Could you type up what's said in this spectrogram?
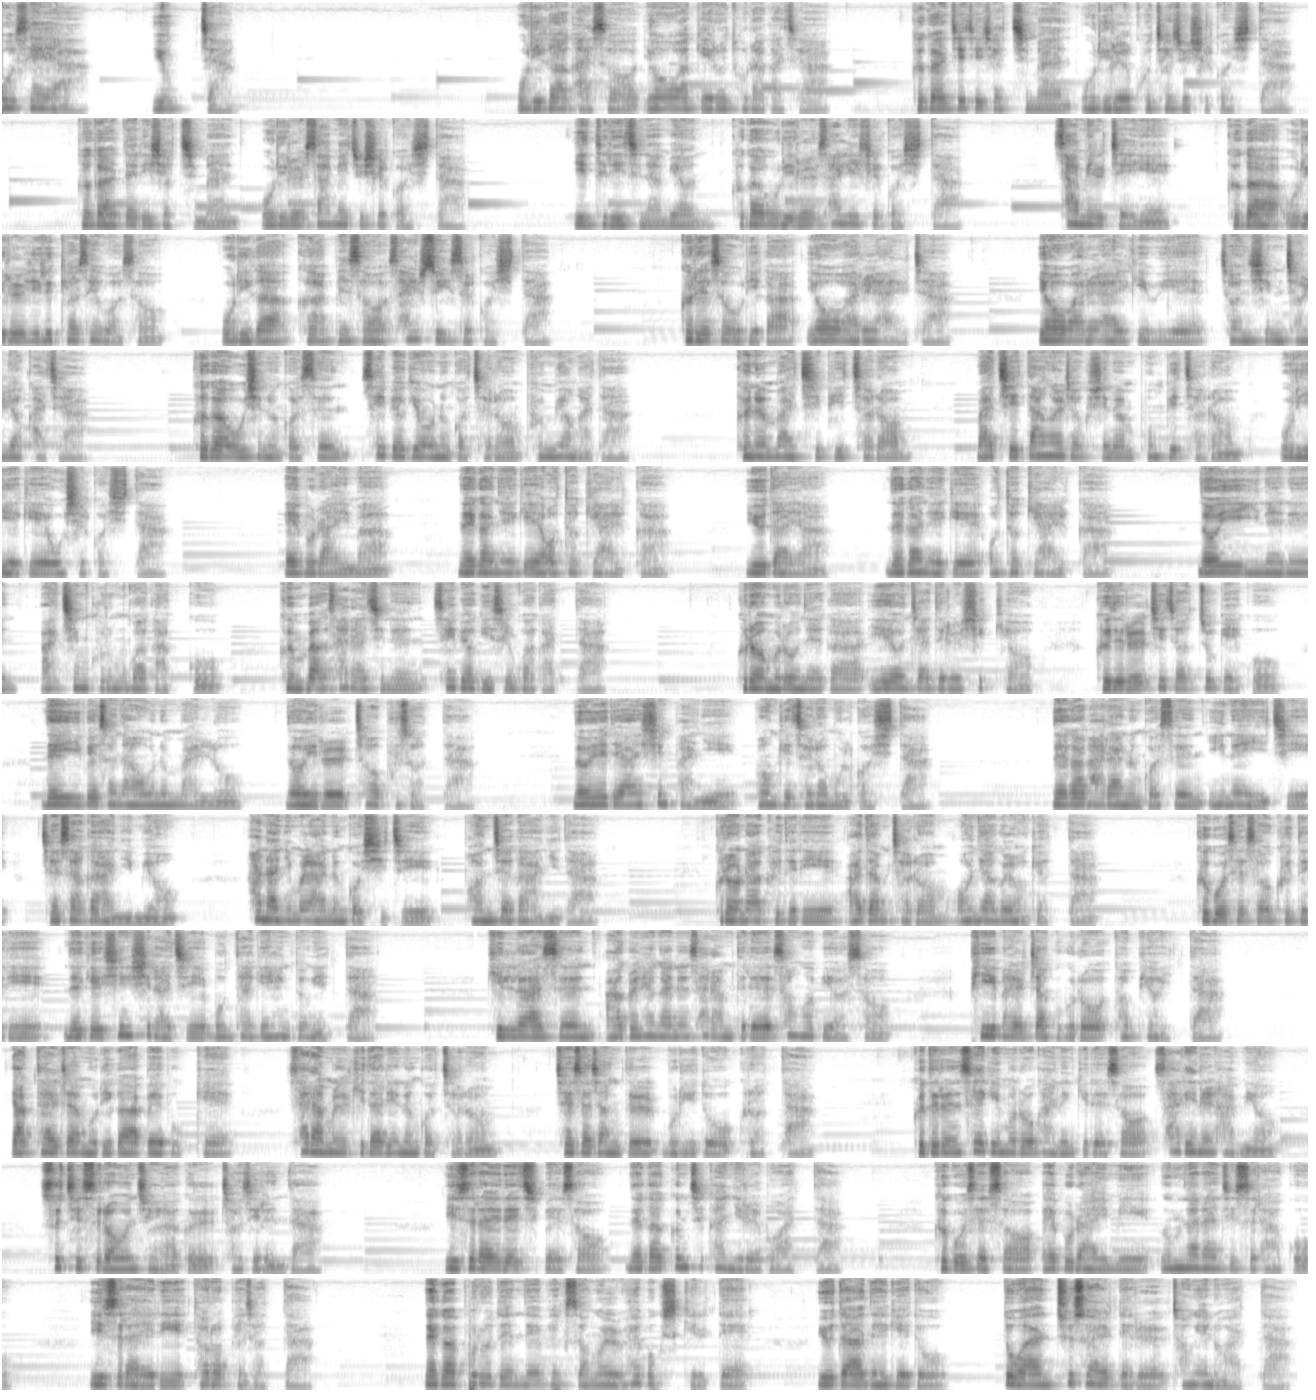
호세아 6장 우리가 가서 여호와께로 돌아가자. 그가 찢으셨지만 우리를 고쳐 주실 것이다. 그가 때리셨지만 우리를 싸매 주실 것이다. 이틀이 지나면 그가 우리를 살리실 것이다. 3일째에 그가 우리를 일으켜 세워서 우리가 그 앞에서 살 수 있을 것이다. 그래서 우리가 여호와를 알자. 여호와를 알기 위해 전심 전력하자. 그가 오시는 것은 새벽이 오는 것처럼 분명하다. 그는 마치 비처럼 마치 땅을 적시는 봄비처럼 우리에게 오실 것이다. 에브라임아, 내가 내게 어떻게 할까? 유다야, 내가 내게 어떻게 할까? 너희 인해는 아침 구름과 같고 금방 사라지는 새벽 이슬과 같다. 그러므로 내가 예언자들을 시켜 그들을 찢어 쪼개고 내 입에서 나오는 말로 너희를 쳐 부쉈다. 너에 대한 심판이 번개처럼 올 것이다. 내가 바라는 것은 인애이지 제사가 아니며 하나님을 아는 것이지 번제가 아니다. 그러나 그들이 아담처럼 언약을 어겼다. 그곳에서 그들이 내게 신실하지 못하게 행동했다. 길르앗은 악을 행하는 사람들의 성읍이어서 피 발자국으로 덮여 있다. 약탈자 무리가 매복해 사람을 기다리는 것처럼 제사장들 무리도 그렇다. 그들은 세김으로 가는 길에서 살인을 하며 수치스러운 죄악을 저지른다. 이스라엘의 집에서 내가 끔찍한 일을 보았다. 그곳에서 에브라임이 음란한 짓을 하고 이스라엘이 더럽혀졌다. 내가 포로된 내 백성을 회복시킬 때 유다 내게도 또한 추수할 때를 정해 놓았다.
